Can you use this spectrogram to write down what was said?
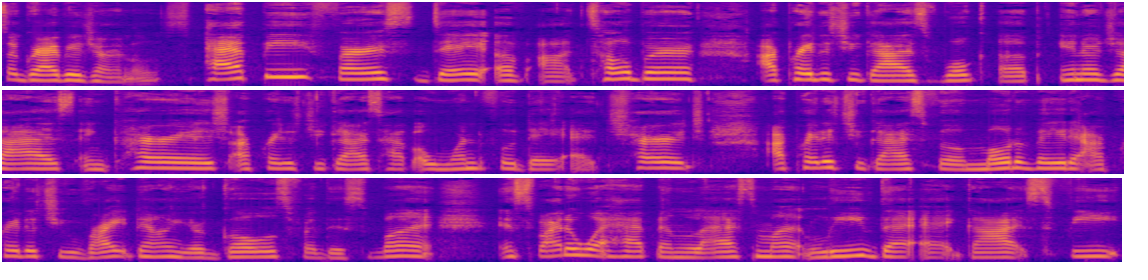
So grab your journals. Happy first day of October. I pray that you guys woke up energized, encouraged. I pray that you guys have a wonderful day at church. I pray that you guys feel motivated. I pray that you write down your goals for this month. In spite of what happened last month, leave that at God's feet.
